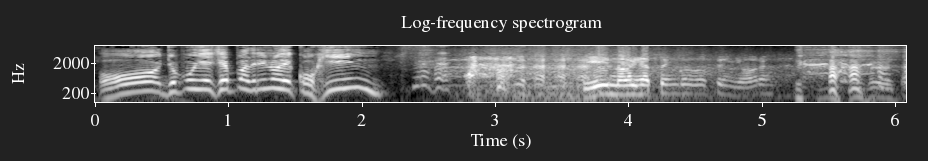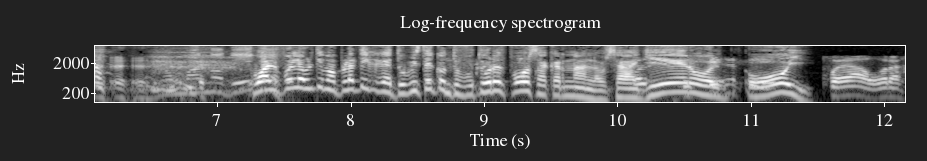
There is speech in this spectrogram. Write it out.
Oh, yo podía ser padrino de cojín. Sí, no, ya tengo dos señoras. ¿Cuál fue la última plática que tuviste con tu futura esposa, carnal? O sea, ayer o, el- o hoy. Fue ahora.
